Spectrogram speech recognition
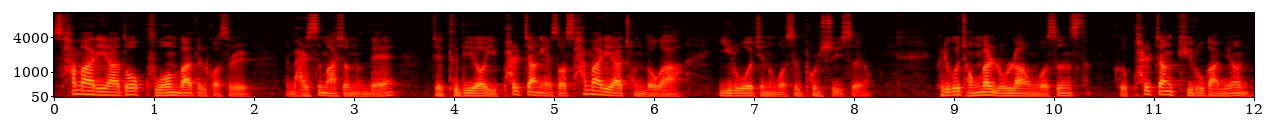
사마리아도 구원받을 것을 말씀하셨는데 이제 드디어 이 8장에서 사마리아 전도가 이루어지는 것을 볼 수 있어요. 그리고 정말 놀라운 것은 그 8장 뒤로 가면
